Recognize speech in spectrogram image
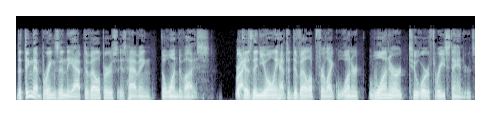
the thing that brings in the app developers is having the one device, Right. because then you only have to develop for like one or one or two or three standards.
